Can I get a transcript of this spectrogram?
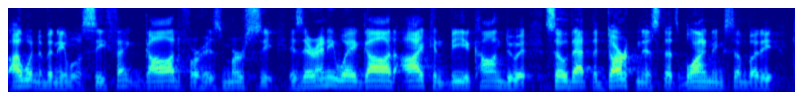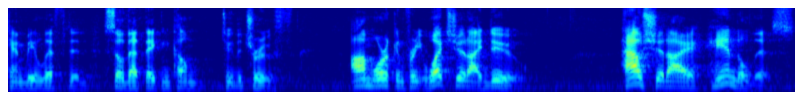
I wouldn't have been able to see. Thank God for His mercy. Is there any way, God, I can be a conduit so that the darkness that's blinding somebody can be lifted so that they can come to the truth? I'm working for you. What should I do? How should I handle this?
